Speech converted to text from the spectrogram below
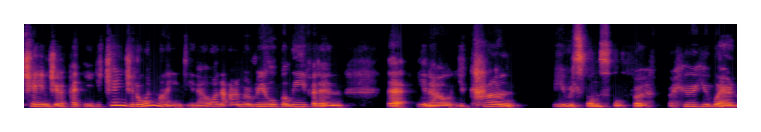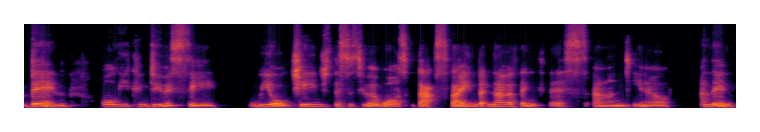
change your opinion, you change your own mind, you know. And I'm a real believer in that. You know, you can't be responsible for for who you were then. All you can do is say, we all changed. This is who I was. That's fine. But now I think this, and you know, and then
